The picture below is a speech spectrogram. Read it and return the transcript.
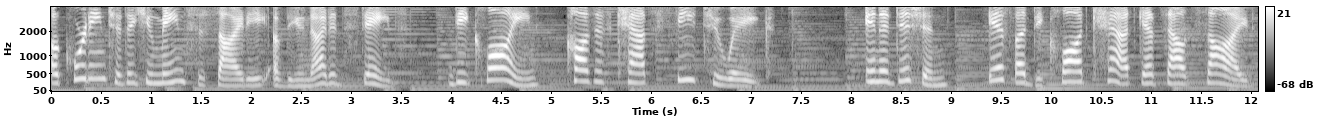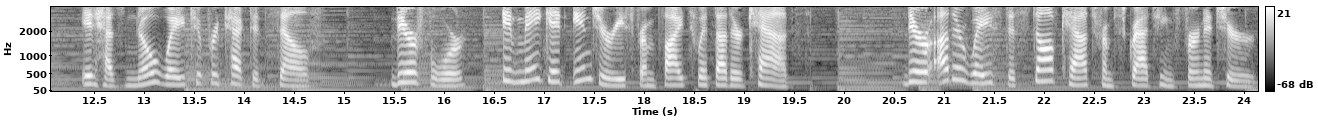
According to the Humane Society of the United States, declawing causes cats' feet to ache. In addition, if a declawed cat gets outside, it has no way to protect itself. Therefore, it may get injuries from fights with other cats. There are other ways to stop cats from scratching furniture.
